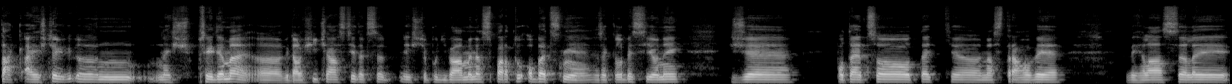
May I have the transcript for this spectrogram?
Tak a ještě eh, než přejdeme eh, k další části, tak se ještě podíváme na Spartu obecně. Řekl by Siony, že po té, co teď eh, na Strahově vyhlásili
